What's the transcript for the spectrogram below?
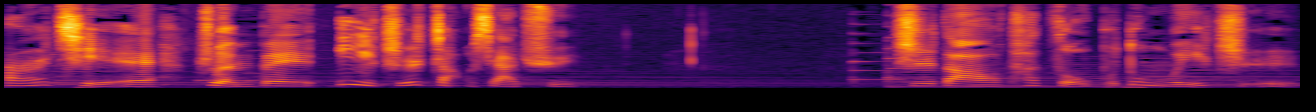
而且准备一直找下去。直到他走不动为止。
